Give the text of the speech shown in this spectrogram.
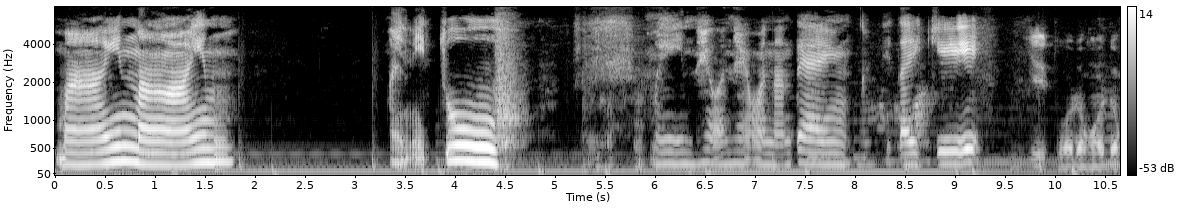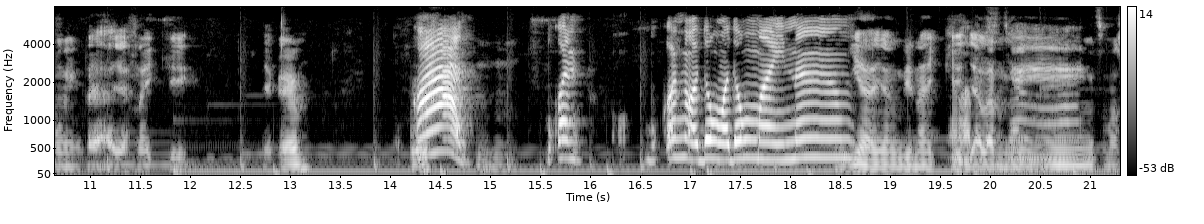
Main, main. Main itu. Main hewan-hewan nanti yang ditaiki. Gitu, odong-odong yang kayak ayah Nike. Ya kan? Bukan. Bukan. Bukan odong-odong mainan. Iya, yang dinaiki Yang jalan ngeng sama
